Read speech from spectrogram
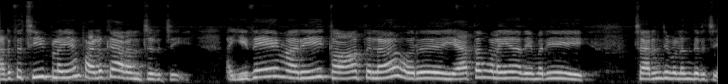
அடுத்த சீப்லையும் பழுக்க ஆரம்பிச்சிடுச்சு. இதே மாதிரி காற்றுல ஒரு ஏத்தங்களையும் அதே மாதிரி சரிஞ்சு விழுந்துருச்சு.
